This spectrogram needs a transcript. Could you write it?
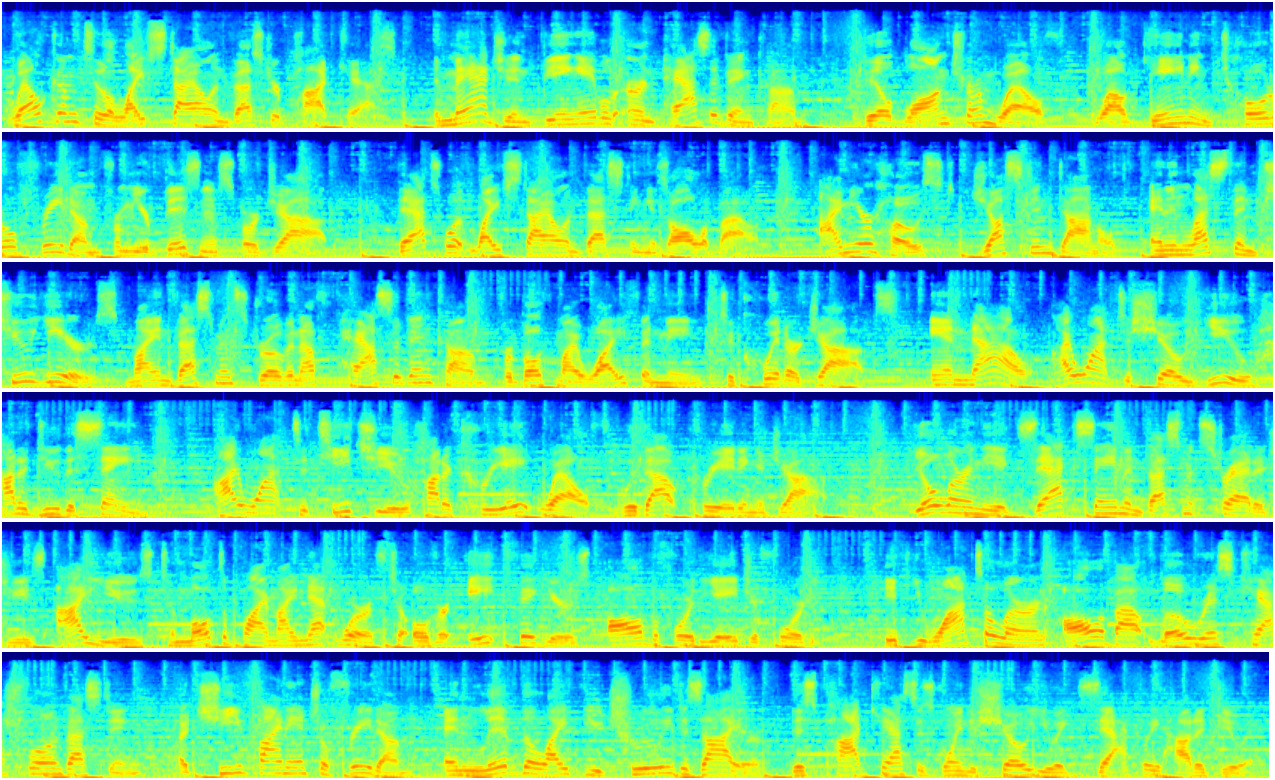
Welcome to the Lifestyle Investor Podcast. Imagine being able to earn passive income build long term wealth while gaining total freedom from your business or job. That's what lifestyle investing is all about. I'm your host, Justin Donald, and in less than two years, my investments drove enough passive income for both my wife and me to quit our jobs. And now I want to show you how to do the same. I want to teach you how to create wealth without creating a job. You'll learn the exact same investment strategies I use to multiply my net worth to over eight figures all before the age of 40. If you want to learn all about low risk cash flow investing, achieve financial freedom, and live the life you truly desire, this podcast is going to show you exactly how to do it.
